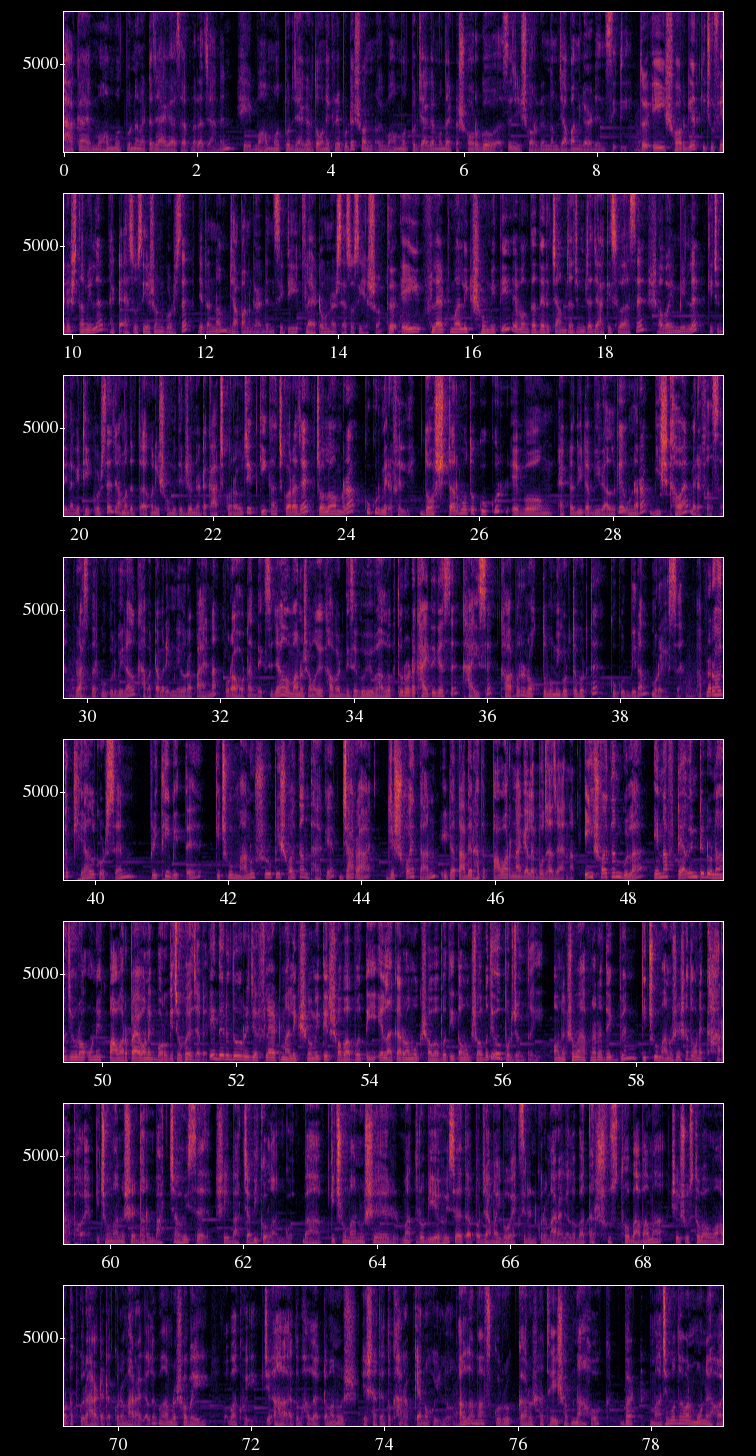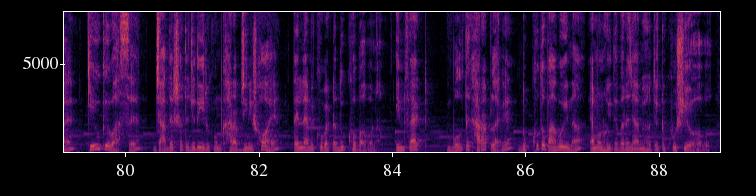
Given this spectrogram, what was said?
ঢাকায় মোহাম্মদপুর নামে একটা জায়গা আছে, আপনারা জানেন। এই মোহাম্মদপুর জায়গার তো অনেক রেপুটেশন ওই মোহাম্মদপুর জায়গার মধ্যে একটা স্বর্গ আছে, যে স্বর্গের নাম জাপান গার্ডেন সিটি। তো এই স্বর্গের কিছু ফেরেস্তা মিলে একটা অ্যাসোসিয়েশন করছে, যেটার নাম Japan garden city flat owners association. তো এই ফ্ল্যাট মালিক সমিতি এবং তাদের চামচা চুমচা যা কিছু আছে, সবাই মিলে কিছুদিন আগে ঠিক করছে যে আমাদের তো এখন এই সমিতির জন্য একটা কাজ করা উচিত। কি কাজ করা যায়? চলো আমরা কুকুর মেরে ফেলি। দশটার মতো কুকুর এবং একটা দুইটা বিড়ালকে ওনারা বিষ খাওয়ায় মেরে ফেলছে। রাস্তার কুকুর বিড়াল খাবার টাবার এমনি ওরা পায় না। ওরা হঠাৎ দেখছে যে, ও, মানুষ আমাকে খাবার দিছে, খুবই ভালো। তোর ওটা খাইতে গেছে, খাইছে, খাওয়ার পরে রক্ত বমি করতে করতে কুকুর বিড়াল মরে গেছে। আপনারা হয়তো খেয়াল করছেন পৃথিবীতে কিছু মানুষরূপী শয়তান থাকে যারা যে শয়তান, এটা তাদের হাতে পাওয়ার না গেলে বোঝা যায় না। এই শয়তানগুলা এনাফ ট্যালেন্টেডও না যে ওরা অনেক পাওয়ার পায়, অনেক বড় কিছু হয়ে যাবে। এদের দৌড়ে যে ফ্ল্যাট মালিক সমিতির সভাপতি, এলাকার অমুক সভাপতি, তমুক সভাপতি, ও পর্যন্তই। অনেক সময় আপনারা দেখবেন কিছু মানুষের সাথে অনেক খারাপ হয়। কিছু মানুষের ধরেন বাচ্চা হয়েছে সেই বাচ্চা বিকলাঙ্গ বা কিছু মানুষের মাত্র বিয়ে হয়েছে তারপর জামাই বউ অ্যাক্সিডেন্ট করে মারা গেল বা তার সুস্থ বাবা মা, সেই সুস্থ বাবা মা হঠাৎ করে হার্ট অ্যাটাক করে মারা গেল এবং আমরা সবাই অবাক হই যে, আহা, এত ভালো একটা মানুষ, এর সাথে এত খারাপ কেন হইল? আল্লাহ মাফ করুক, কারোর সাথে এইসব না হোক বাট মাঝে মধ্যে আমার মনে হয় কেউ কেউ আছে যাদের সাথে যদি এরকম খারাপ জিনিস হয় তাহলে আমি খুব একটা দুঃখ পাবো না। ইনফ্যাক্ট বলতে খারাপ লাগে, দুঃখ তো পাবোই না, এমন হইতে পারে যে আমি হয়তো একটু খুশিও হব।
